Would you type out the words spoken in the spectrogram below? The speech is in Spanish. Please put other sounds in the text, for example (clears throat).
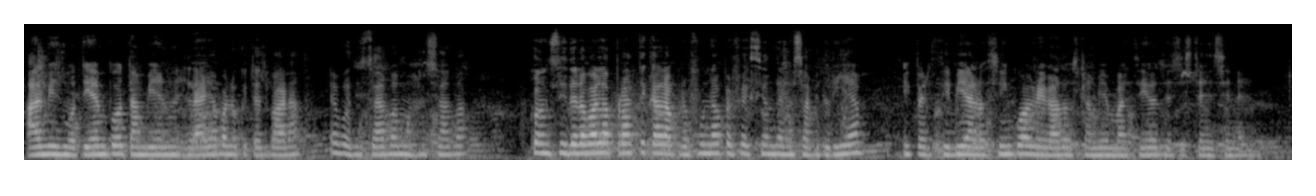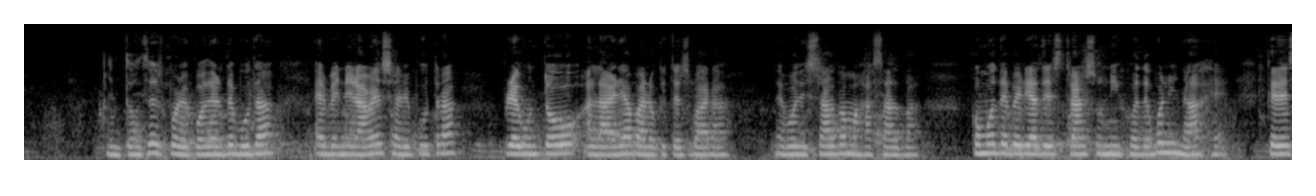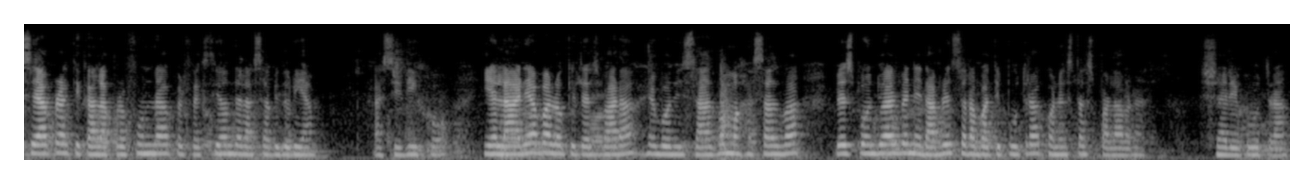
Al mismo tiempo, también el área Balokitesvara, el Bodhisattva Mahasattva, consideraba la práctica la profunda perfección de la sabiduría y percibía los cinco agregados también vacíos de existencia en él. Entonces, por el poder de Buda, el venerable Shariputra preguntó al área Balokitesvara, el Bodhisattva Mahasattva, cómo debería adiestrarse un hijo de buen linaje que desea practicar la profunda perfección de la sabiduría. Así dijo, y el Arya Balokitesvara, el Bodhisattva Mahasattva, respondió al venerable Sarabhatiputra con estas palabras. Shariputra,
